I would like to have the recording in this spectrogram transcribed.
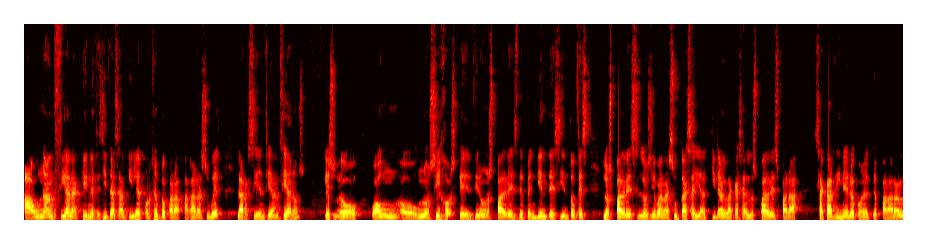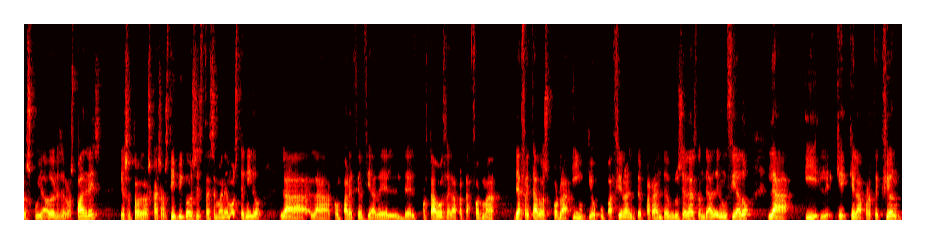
a una anciana que necesita ese alquiler, por ejemplo, para pagar a su vez la residencia de ancianos, o, a unos hijos que tienen unos padres dependientes y entonces los padres los llevan a su casa y alquilan la casa de los padres para sacar dinero con el que pagar a los cuidadores de los padres, que es otro de los casos típicos. Esta semana hemos tenido la, comparecencia del, del, portavoz de la plataforma de afectados por la inquiocupación ante el Parlamento de Bruselas, donde ha denunciado la y que, la protección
